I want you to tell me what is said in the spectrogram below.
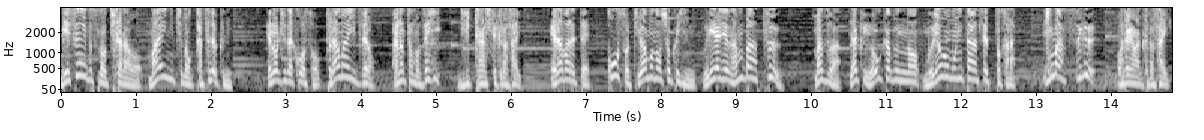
微生物の力を毎日の活力にえのきだ酵素プラマイゼロ。あなたもぜひ実感してください。選ばれて酵素極物食品売上ナンバー2まずは約8日分の無料モニターセットから。今すぐお電話ください。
